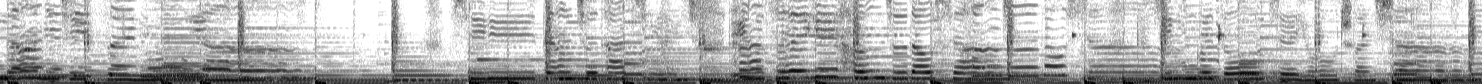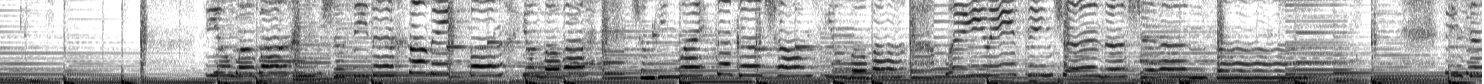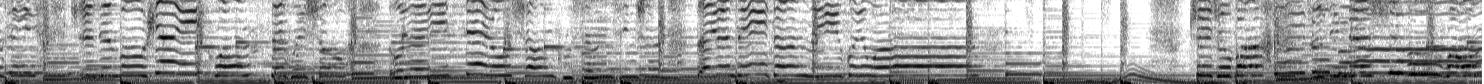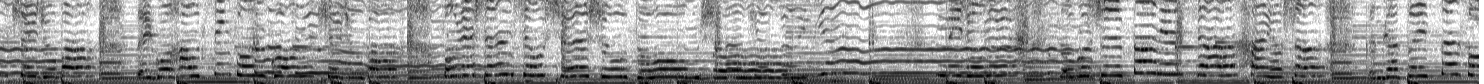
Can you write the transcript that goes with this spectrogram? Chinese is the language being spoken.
那年几岁模样。骑单车踏青，一路随意哼着稻香，看轻轨走街又串巷。过豪情风光；追逐吧，逢人深秋，雪树冬霜。你终于走过十八年夏，还要上更加璀璨风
